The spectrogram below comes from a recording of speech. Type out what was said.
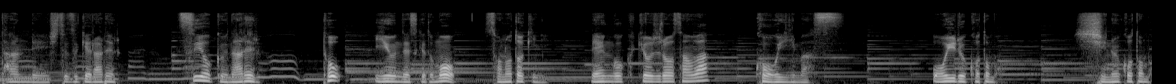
鍛錬し続けられる。強くなれる。と言うんですけども、その時に煉獄京次郎さんはこう言います。老いることも、死ぬことも、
